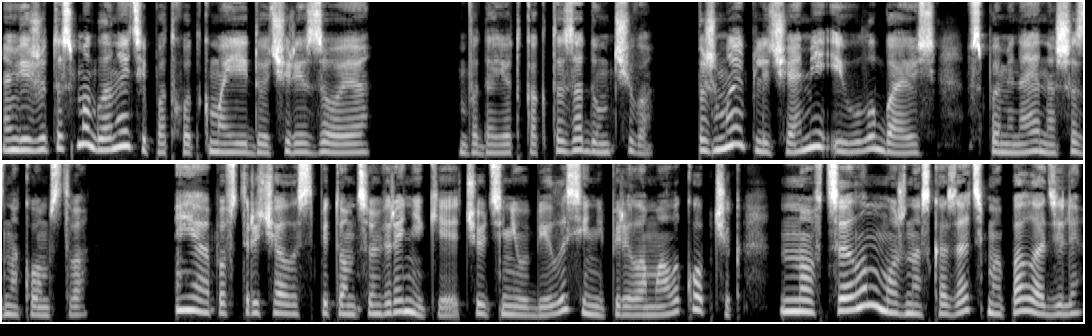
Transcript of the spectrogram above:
«Вижу, ты смогла найти подход к моей дочери Зоя». Выдает как-то задумчиво. Пожимаю плечами и улыбаюсь, вспоминая наше знакомство. Я повстречалась с питомцем Вероники, чуть не убилась и не переломала копчик, но в целом, можно сказать, мы поладили.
